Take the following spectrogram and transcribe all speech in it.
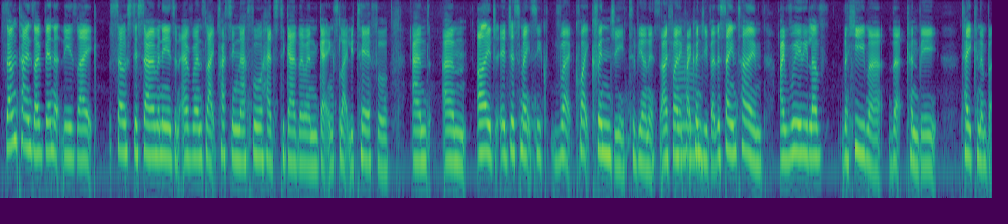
sometimes I've been at these like solstice ceremonies and everyone's like pressing their foreheads together and getting slightly tearful, and um, I it just makes you quite cringy to be honest. I find it quite mm. cringy, but at the same time, I really love the humour that can be taken ab-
